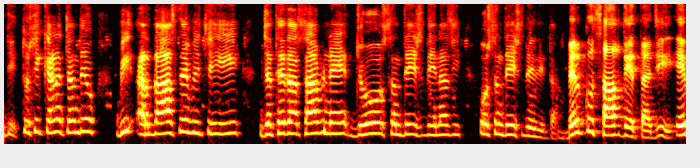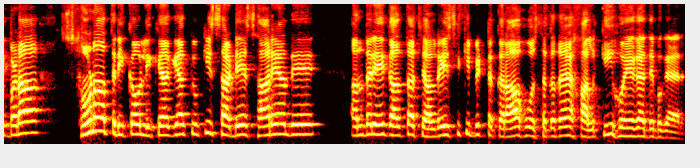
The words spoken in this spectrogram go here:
ਜੀ ਤੁਸੀਂ ਕਹਿਣਾ ਚਾਹੁੰਦੇ ਹੋ ਵੀ ਅਰਦਾਸ ਦੇ ਵਿੱਚ ਹੀ ਜਥੇਦਾਰ ਸਾਹਿਬ ਨੇ ਜੋ ਸੰਦੇਸ਼ ਦੇਣਾ ਸੀ ਉਹ ਸੰਦੇਸ਼ ਦੇ ਦਿੱਤਾ? ਬਿਲਕੁਲ ਸਾਫ਼ ਦੇਤਾ ਜੀ। ਇਹ ਬੜਾ ਸੋਹਣਾ ਤਰੀਕਾ ਉਹ ਲਿਖਿਆ ਗਿਆ ਕਿਉਂਕਿ ਸਾਡੇ ਸਾਰਿਆਂ ਦੇ ਅੰਦਰ ਇਹ ਗੱਲ ਤਾਂ ਚੱਲ ਰਹੀ ਸੀ ਕਿ ਵੀ ਟਕਰਾਅ ਹੋ ਸਕਦਾ ਹੈ ਹੱਲ ਕੀ ਹੋਏਗਾ ਇਹਦੇ ਬਗੈਰ।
